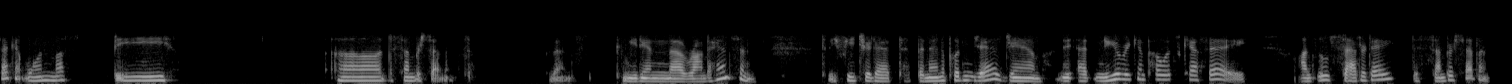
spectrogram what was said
second one must be uh, December 7th. Events. Comedian uh, Rhonda Hansome to be featured at Banana Pudding Jazz Jam at Nuyorican Poets Cafe on Saturday, December 7th.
